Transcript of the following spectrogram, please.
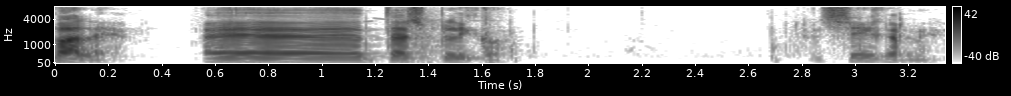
Vale, eh, te explico. Sígueme.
